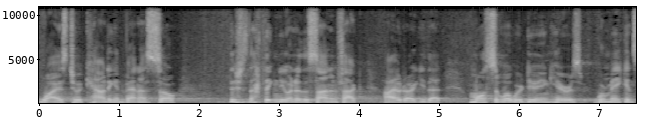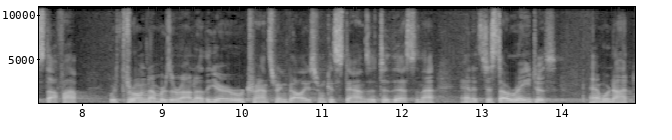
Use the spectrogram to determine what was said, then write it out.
wise to accounting in Venice. So there's nothing new under the sun. In fact, I would argue that most of what we're doing here is we're making stuff up. We're throwing numbers around other area, we're transferring values from Costanza to this and that, and it's just outrageous. And we're not,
